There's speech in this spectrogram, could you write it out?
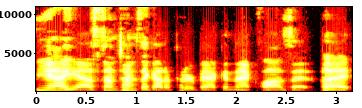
yeah yeah sometimes i gotta put her back in that closet but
